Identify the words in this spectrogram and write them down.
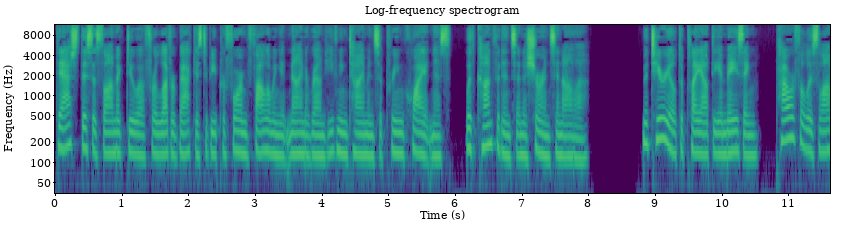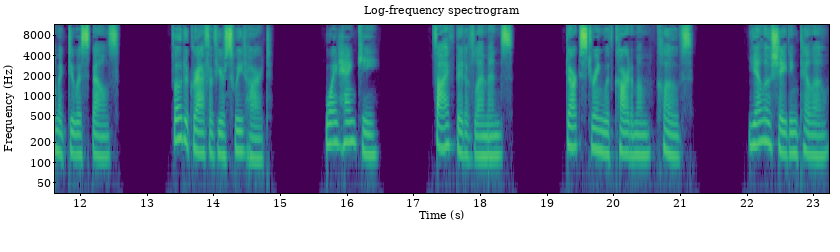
dash this Islamic dua for lover back is to be performed following at 9 around evening time in supreme quietness, with confidence and assurance in Allah. Material to play out the amazing, powerful Islamic dua spells. Photograph of your sweetheart. White hanky. 5 bit of lemons. Dark string with cardamom, cloves. Yellow shading pillow.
